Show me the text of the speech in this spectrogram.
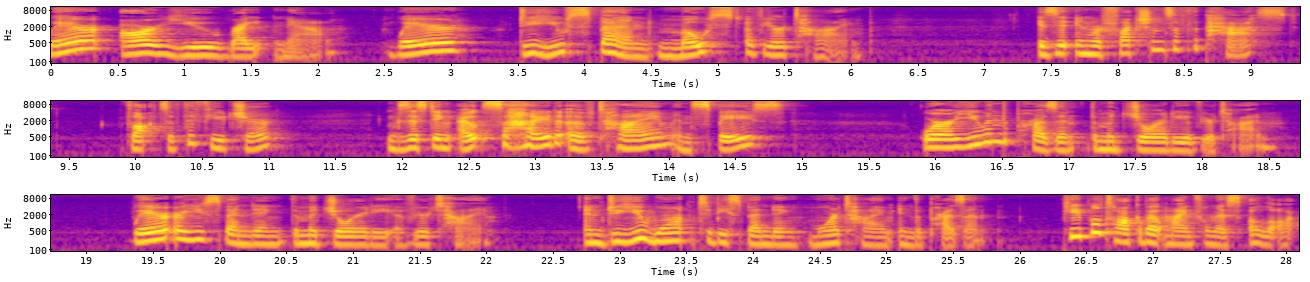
Where are you right now? Where do you spend most of your time? Is it in reflections of the past, thoughts of the future, existing outside of time and space? Or are you in the present the majority of your time? Where are you spending the majority of your time? And do you want to be spending more time in the present? People talk about mindfulness a lot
